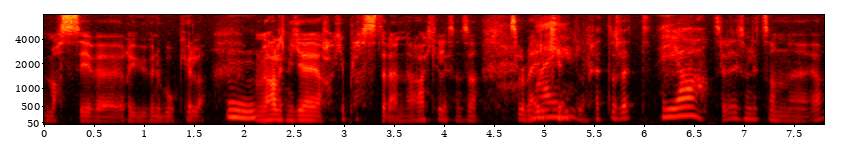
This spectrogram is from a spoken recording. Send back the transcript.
massive, ruvende bokhyller. Mm. Men vi har liksom ikke, jeg har ikke plass til den. Liksom så, så det ble en Kindle, rett og slett. Ja. Så det er liksom litt sånn, eh, ja.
